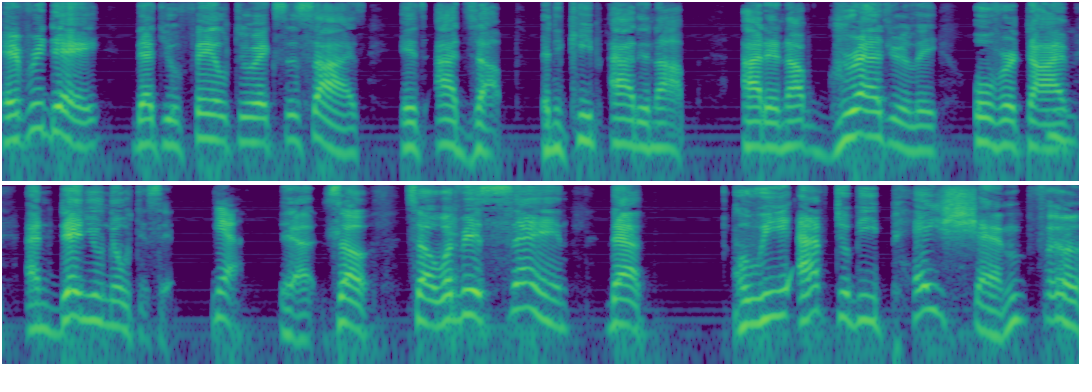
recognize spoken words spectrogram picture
Every day that you fail to exercise, it adds up and you keep adding up, adding up gradually over time, Mm. and then you notice it. Yeah. Yeah. So so what we're saying that we have to be patient uh,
